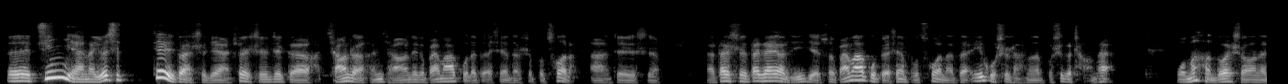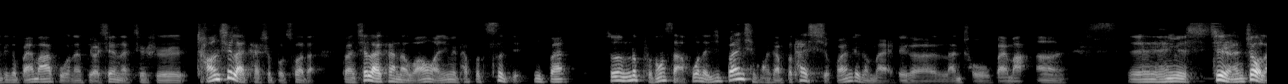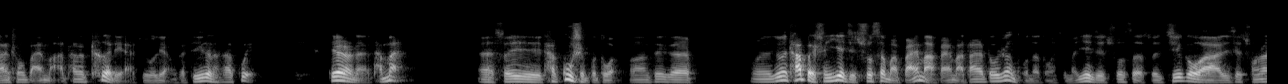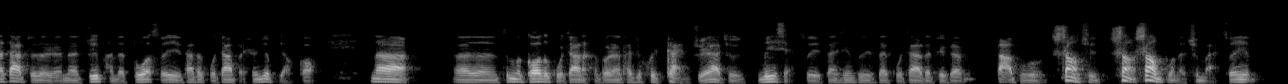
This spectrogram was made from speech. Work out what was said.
呃，今年呢，尤其这一段时间，确实这个强者恒强，这个白马股的表现呢是不错的啊，这是啊，但是大家要理解说，白马股表现不错呢，在 A 股市场上呢不是个常态。我们很多时候呢，这个白马股呢表现呢，其实长期来看是不错的，短期来看呢，往往因为它不刺激，一般，所以我们的普通散户呢，一般情况下不太喜欢这个买这个蓝筹白马啊，呃，因为既然叫蓝筹白马，它的特点就有两个，第一个呢它贵，第二呢它慢，呃，所以它故事不多啊，这个，嗯，因为它本身业绩出色嘛，白马白马大家都认同的东西嘛，业绩出色，所以机构啊一些崇尚价值的人呢追捧的多，所以它的股价本身就比较高。那呃这么高的股价呢，很多人他就会感觉啊就危险，所以担心自己在股价的这个大步上去上上步呢去买，所以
